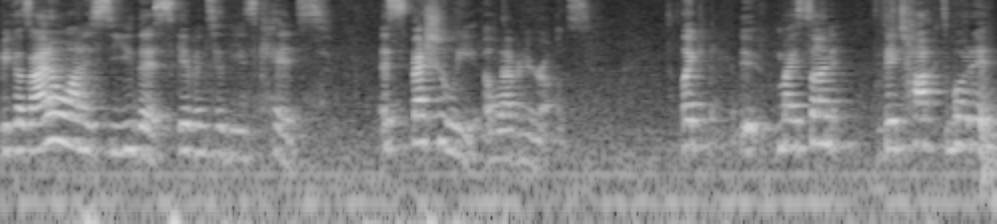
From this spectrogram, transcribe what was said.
Because I don't want to see this given to these kids, especially 11 year olds. Like, it- my son, they talked about it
